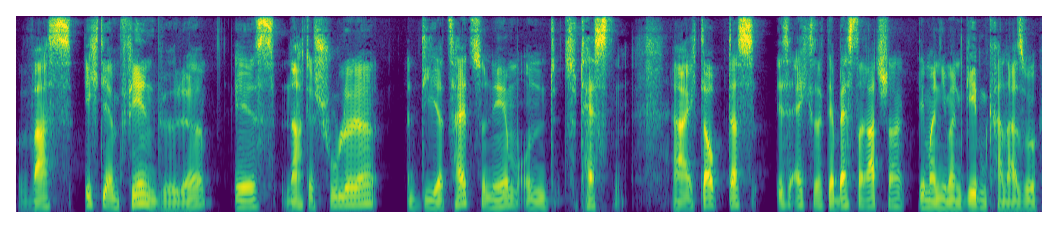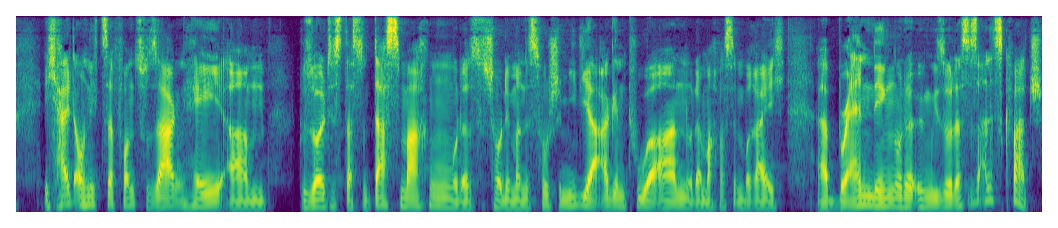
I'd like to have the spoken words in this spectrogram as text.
was ich dir empfehlen würde, ist nach der Schule dir Zeit zu nehmen und zu testen. Ja, ich glaube, das ist ehrlich gesagt der beste Ratschlag, den man jemand geben kann. Also ich halte auch nichts davon zu sagen, hey, ähm, du solltest das und das machen oder schau dir mal eine Social Media Agentur an oder mach was im Bereich äh, Branding oder irgendwie so. Das ist alles Quatsch.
